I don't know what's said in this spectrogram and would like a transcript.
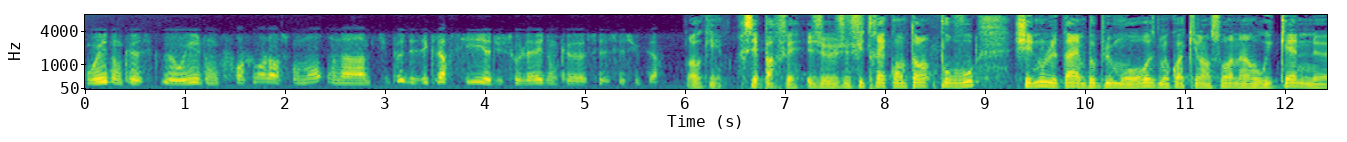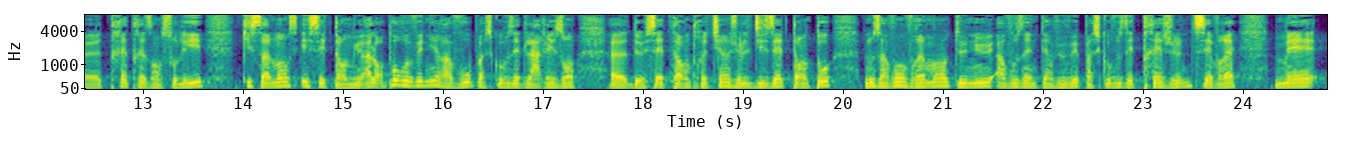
Oui, donc euh, euh, oui, donc franchement là en ce moment on a un petit peu des éclaircies, il y a du soleil, donc euh, c'est super. Ok, c'est parfait. Je, je suis très content pour vous. Chez nous, le temps est un peu plus morose, mais quoi qu'il en soit, on a un week-end euh, très très ensoleillé qui s'annonce et c'est tant mieux. Alors pour revenir à vous, parce que vous êtes la raison euh, de cet entretien, je le disais tantôt, nous avons vraiment tenu à vous interviewer parce que vous êtes très jeune, c'est vrai, mais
